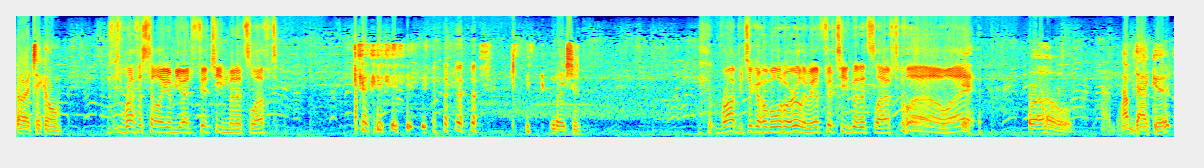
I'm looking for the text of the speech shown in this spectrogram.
All right, take home. The ref is telling him you had 15 minutes left. Nation. Rob, you took it home a little early. We had 15 minutes left. Whoa, what? Whoa. I'm- I'm that good.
